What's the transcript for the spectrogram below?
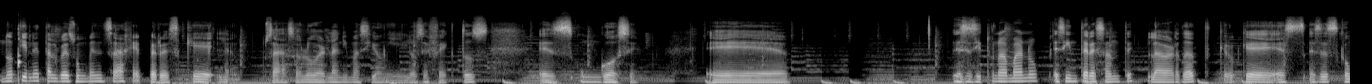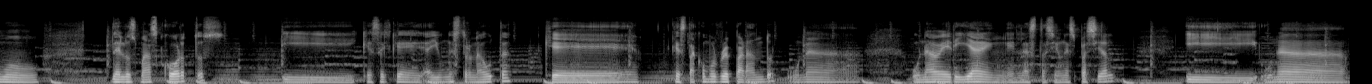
No tiene tal vez un mensaje, pero es que, o sea, solo ver la animación y los efectos es un goce. Eh, necesito una mano, es interesante, la verdad. Creo que es, ese es como de los más cortos y que es el que hay un astronauta que, que está como reparando una, una avería en, la estación espacial y una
